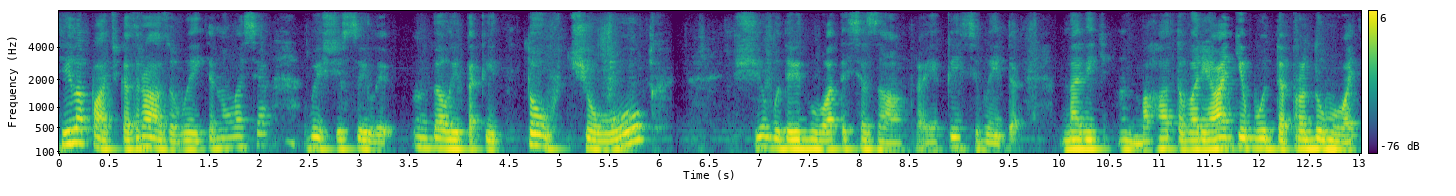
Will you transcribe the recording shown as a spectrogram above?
Ціла пачка зразу витягнулася. Вищі сили дали такий товчок. Що буде відбуватися завтра? Якийсь вибір. Навіть багато варіантів будете продумувати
